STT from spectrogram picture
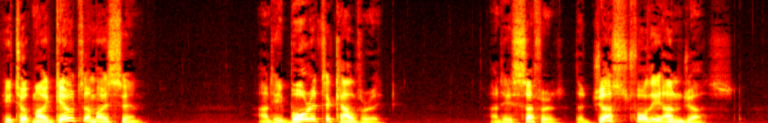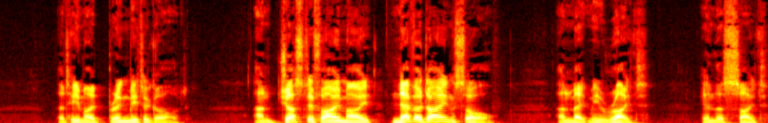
He took my guilt and my sin, and he bore it to Calvary, and he suffered the just for the unjust, that he might bring me to God and justify my never dying soul and make me right in the sight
